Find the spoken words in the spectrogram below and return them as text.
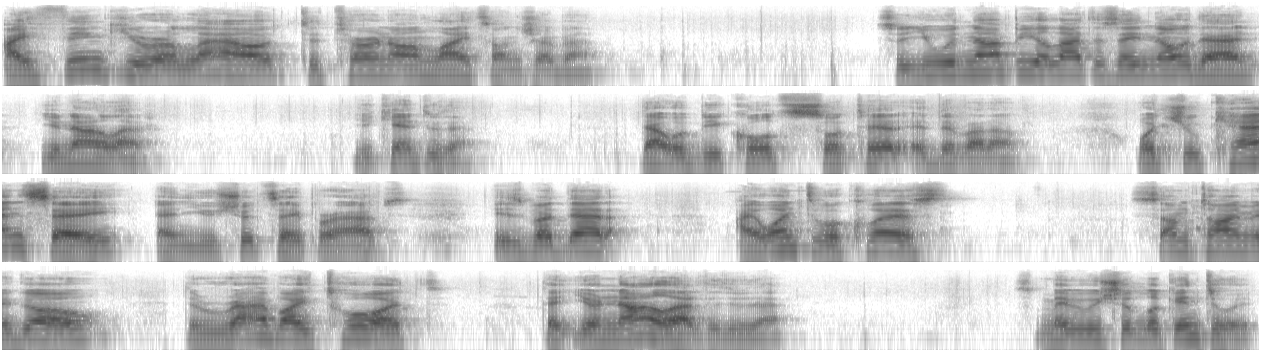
I think you're allowed to turn on lights on Shabbat. So you would not be allowed to say, No, Dad, you're not allowed. You can't do that. That would be called soter et devarav. What you can say, and you should say perhaps, is, But Dad, I went to a class some time ago, the rabbi taught that you're not allowed to do that. So maybe we should look into it.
